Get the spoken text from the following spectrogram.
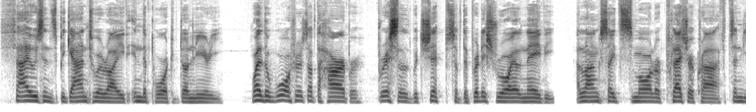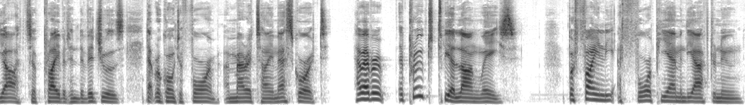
thousands began to arrive in the port of Laoghaire, while the waters of the harbour bristled with ships of the British Royal Navy alongside smaller pleasure crafts and yachts of private individuals that were going to form a maritime escort. However, it proved to be a long wait. But finally, at 4 pm in the afternoon,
